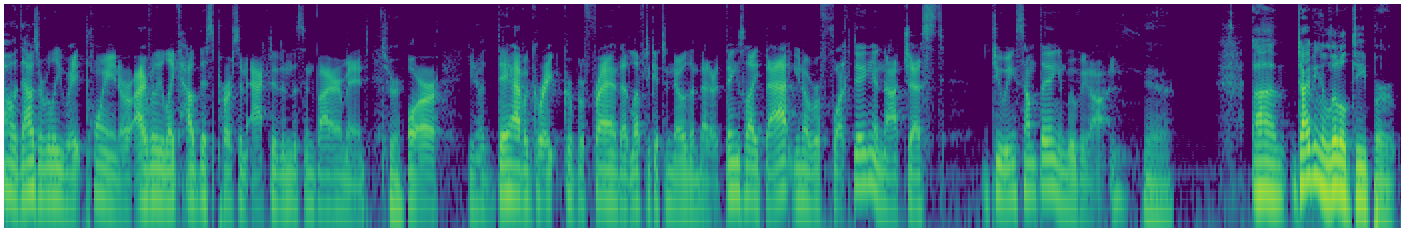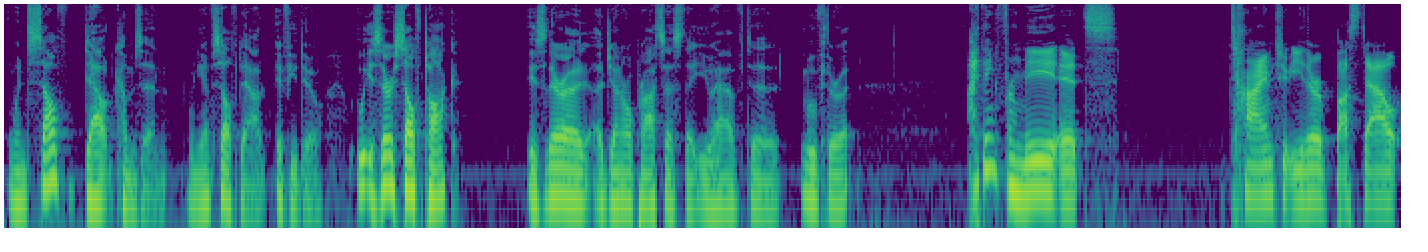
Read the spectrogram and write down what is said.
oh, that was a really great point, or I really like how this person acted in this environment, Sure. or you know, they have a great group of friends. I'd love to get to know them better. Things like that. You know, reflecting and not just doing something and moving on. Yeah. Um, diving a little deeper, when self doubt comes in, when you have self doubt, if you do, is there self talk? Is there a, a general process that you have to move through it? I think for me, it's time to either bust out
